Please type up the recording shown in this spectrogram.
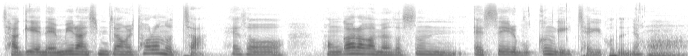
자기의 내밀한 심정을 털어놓자 해서 번갈아 가면서 쓴 에세이를 묶은 게 이 책이거든요. 와.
